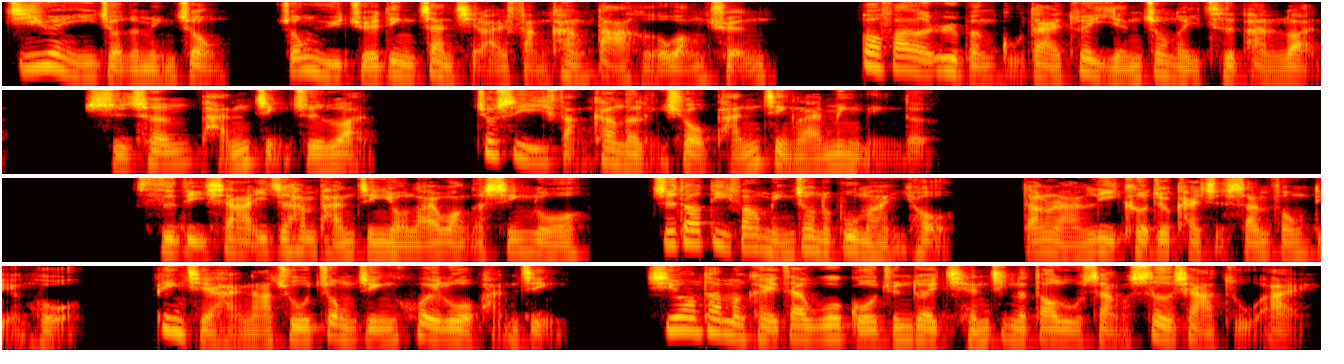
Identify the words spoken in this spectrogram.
积怨已久的民众。终于决定站起来反抗大和王权，爆发了日本古代最严重的一次叛乱，史称盘锦之乱，就是以反抗的领袖盘锦来命名的。私底下一直和盘锦有来往的新罗，知道地方民众的不满以后，当然立刻就开始煽风点火，并且还拿出重金贿赂盘锦，希望他们可以在倭国军队前进的道路上设下阻碍。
